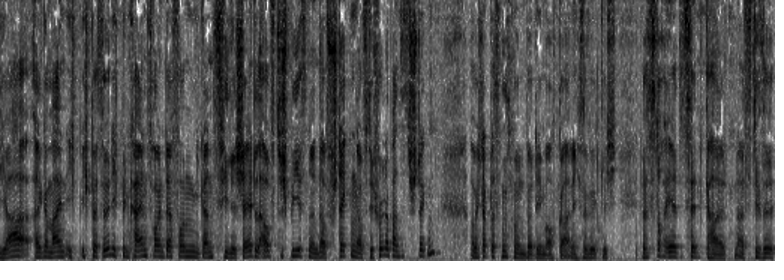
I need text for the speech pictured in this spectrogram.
ja, allgemein, ich, ich persönlich bin kein Freund davon, ganz viele Schädel aufzuspießen und auf Stecken, auf die Schulterpanzer zu stecken. Aber ich glaube, das muss man bei dem auch gar nicht so wirklich. Das ist doch eher dezent gehalten. Also diese,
